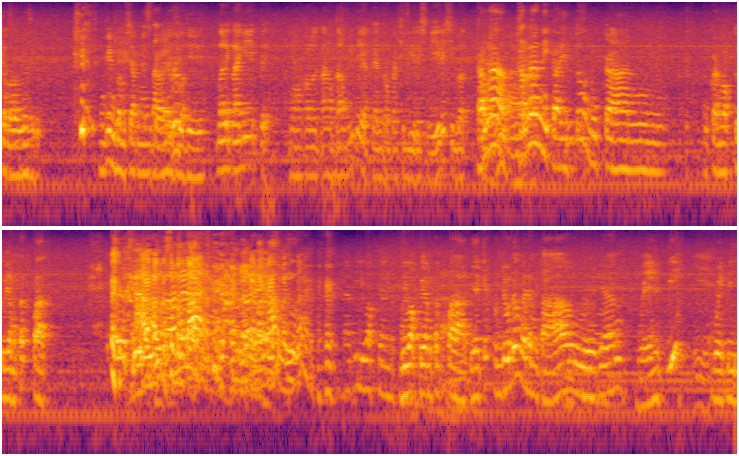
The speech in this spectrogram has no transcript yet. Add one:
gitu kalau gue sih. Mungkin belum siap mentalnya Ji. balik lagi ke yang kalau tangkap tangkap itu ya ke introspeksi diri sendiri sih bro. Karena Ya. karena nikah itu bukan bukan waktu yang tepat. Bukan waktu sebentar, bukan waktu. sebentar. Tapi di waktu yang tepat. di waktu yang tepat. Ya kan jodoh nggak ada yang tahu ya kan? Gue happy iya. Gue happy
